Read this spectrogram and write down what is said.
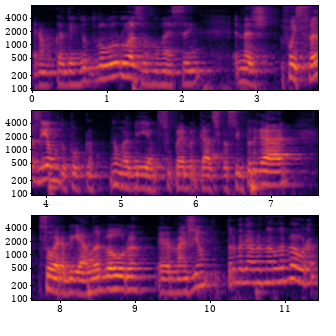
era um bocadinho doloroso, não é assim? Mas foi-se fazendo, porque não havia supermercados para se empregar, só era via a lavoura, era mais gente, trabalhava na lavoura.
